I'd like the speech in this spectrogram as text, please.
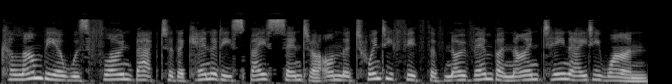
Columbia was flown back to the Kennedy Space Center on 25 November 1981.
